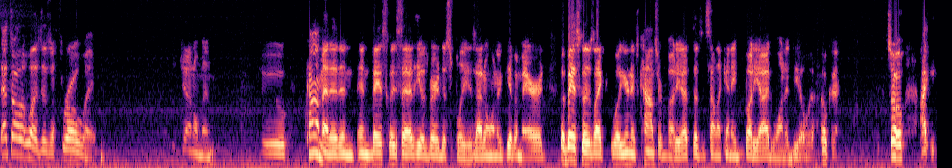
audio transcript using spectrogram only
that's all it was. Is a throwaway. Gentleman who commented and, and basically said he was very displeased. I don't want to give him air, but basically it was like, well, your name's Concert Buddie. That doesn't sound like anybody I'd want to deal with. Okay. So I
